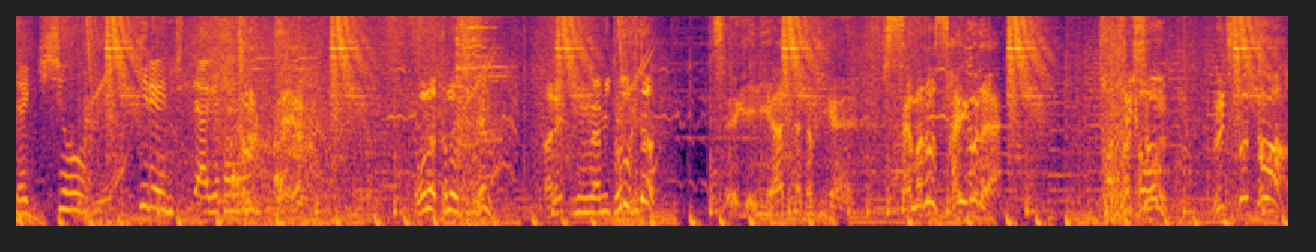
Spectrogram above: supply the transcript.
敵将きれいに切ってあげたよ。そなたの犠牲加熱軍は見届けた。次に会った時が貴様の最後だ。戦おう。討ち取ったわ。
